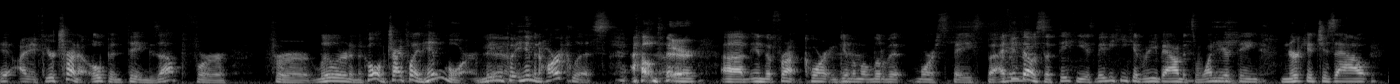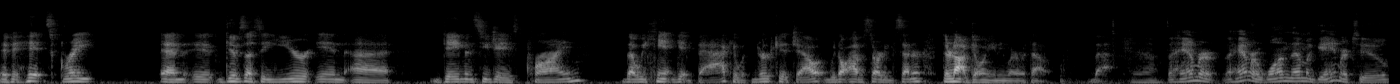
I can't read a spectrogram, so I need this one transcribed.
i- I- if you're trying to open things up for for Lillard and McCollum, try playing him more. Maybe Yeah. put him and Harkless out there um, in the front court and give him a little bit more space. But I, think that was the thinking is maybe he could rebound. It's a one year thing. Nurkic is out. If it hits, great and it gives us a year in uh, Damon CJ's prime that we can't get back. And with Nurkic out, we don't have a starting center. They're not going anywhere without that. Yeah. The Hammer. The Hammer won them a game or two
